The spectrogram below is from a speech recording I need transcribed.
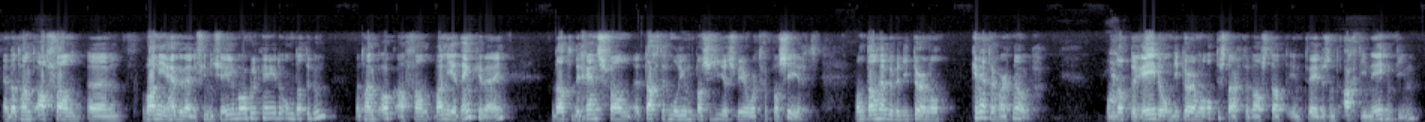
En dat hangt af van um, wanneer hebben wij de financiële mogelijkheden om dat te doen. Dat hangt ook af van wanneer denken wij dat de grens van 80 miljoen passagiers weer wordt gepasseerd. Want dan hebben we die terminal knetterhard nodig. Omdat de reden om die terminal op te starten was dat in 2018-19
